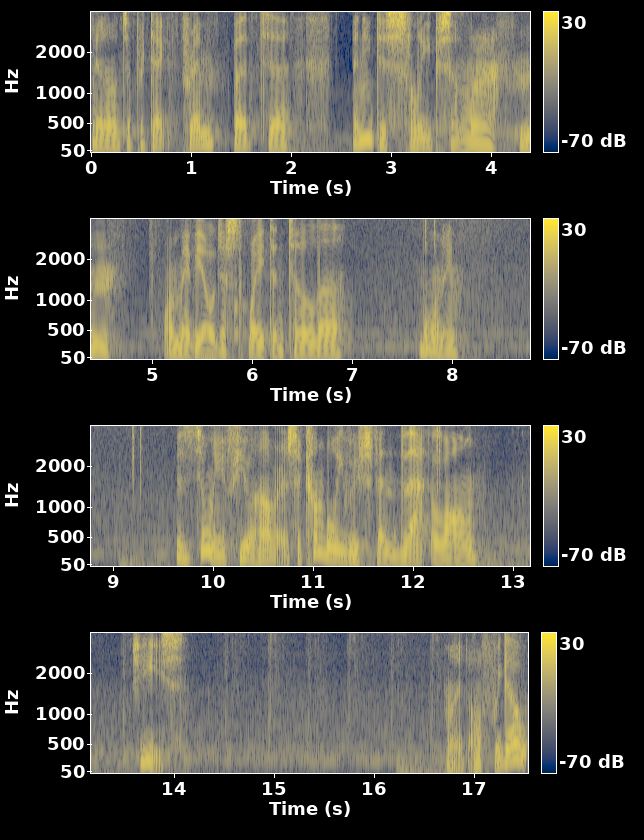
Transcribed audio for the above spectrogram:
you know, to protect Primm, but uh, I need to sleep somewhere. Hmm. Or maybe I'll just wait until uh, morning. It's only a few hours. I can't believe we've spent that long. Jeez. Right, off we go.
